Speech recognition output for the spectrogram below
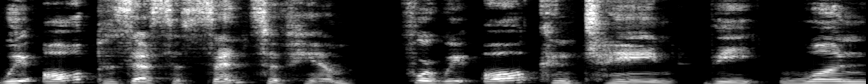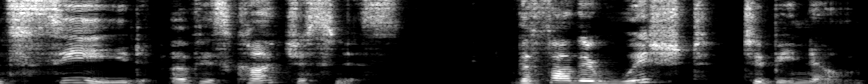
we all possess a sense of Him, for we all contain the one seed of His consciousness. The Father wished to be known,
